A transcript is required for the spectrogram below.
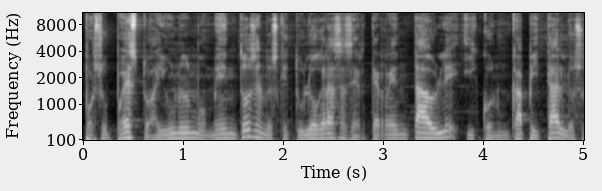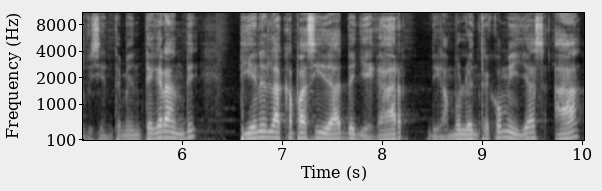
Por supuesto, hay unos momentos en los que tú logras hacerte rentable y con un capital lo suficientemente grande tienes la capacidad de llegar, digámoslo entre comillas, a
